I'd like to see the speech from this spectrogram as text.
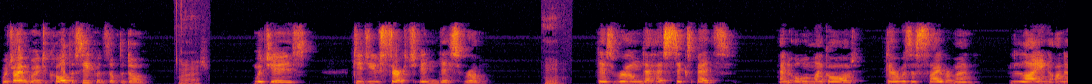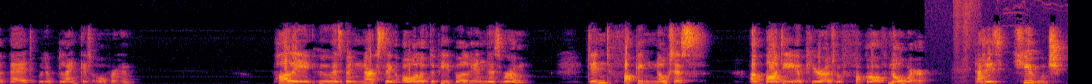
which I'm going to call the sequence of the dumb, All right. which is Did you search in this room? Mm. This room that has six beds. And oh my god, there was a Cyberman lying on a bed with a blanket over him. Polly, who has been nursing all of the people in this room, didn't fucking notice a body appear out of fuck off nowhere that is huge,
